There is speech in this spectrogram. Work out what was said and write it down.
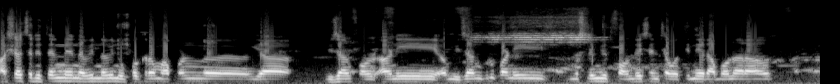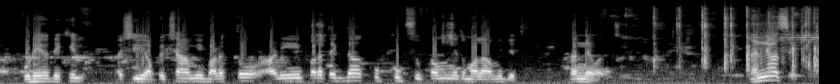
अशाच रीतीने नवीन नवीन उपक्रम आपण या मिझान फाउंड आणि मिझान ग्रुप आणि मुस्लिम युथ फाउंडेशनच्या वतीने राबवणार आहोत. पुढे देखील अशी अपेक्षा आम्ही बाळगतो आणि परत एकदा खूप खूप शुभकामना तुम्हाला आम्ही देतो. धन्यवाद. धन्यवाद सर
